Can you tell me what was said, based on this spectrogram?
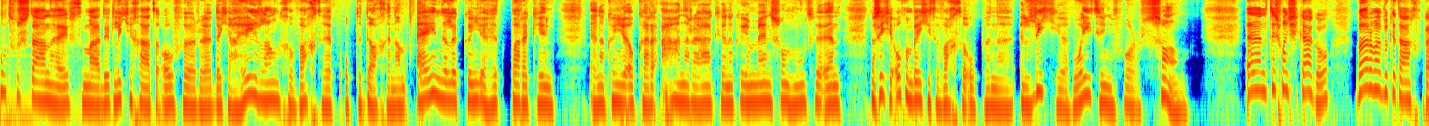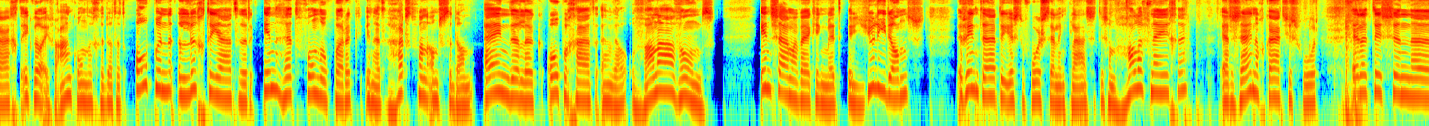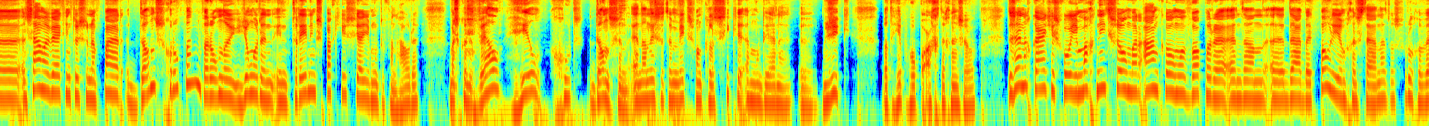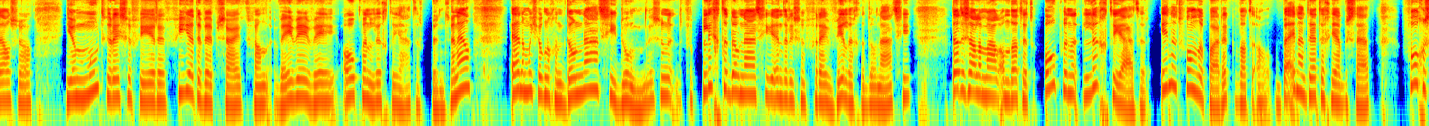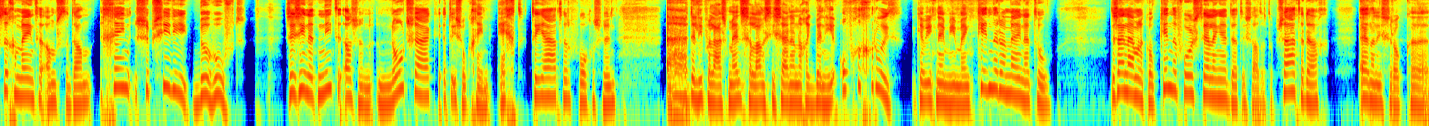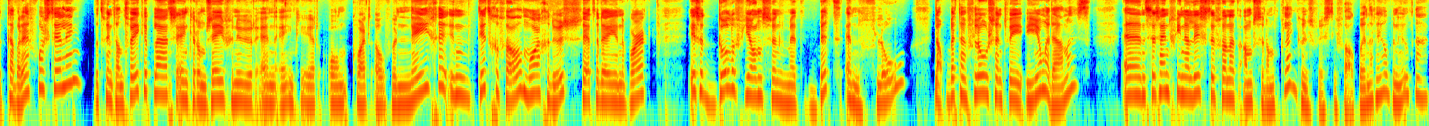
Goed verstaan heeft, maar dit liedje gaat over eh, dat je heel lang gewacht hebt op de dag. En dan eindelijk kun je het park in. En dan kun je elkaar aanraken en dan kun je mensen ontmoeten. En dan zit je ook een beetje te wachten op een, eh, een liedje, Waiting for Song. En het is van Chicago. Waarom heb ik het aangevraagd? Ik wil even aankondigen dat het Open Luchttheater in het Vondelpark in het hart van Amsterdam eindelijk open gaat en wel vanavond. In samenwerking met Jullie Dans vindt daar de eerste voorstelling plaats. Het is om half negen. Er zijn nog kaartjes voor. En het is een, eh, een samenwerking tussen een paar dansgroepen, waaronder jongeren in trainingspakjes. Ja, je moet ervan houden. Maar ze kunnen wel heel goed dansen. En dan is het een mix van klassieke en moderne eh, muziek. Wat hip-hop-achtig en zo. Er zijn nog kaartjes voor. Je mag niet zomaar aankomen wapperen en dan eh, daar bij het podium gaan staan. Dat was vroeger wel zo. Je moet reserveren via de website van www.openluchttheater.nl. En dan moet je ook nog een donatie doen. Er is een verplichte donatie en er is een vrijwillige donatie. Dat is allemaal omdat het Open Luchttheater in het Vondelpark, wat al bijna 30 jaar bestaat, volgens de gemeente Amsterdam geen subsidie behoeft. Ze zien het niet als een noodzaak. Het is ook geen echt theater volgens hun. Uh, er liepen laatst mensen langs die zeiden nog: Ik ben hier opgegroeid. Ik, ik neem hier mijn kinderen mee naartoe. Er zijn namelijk ook kindervoorstellingen, dat is altijd op zaterdag. En dan is er ook uh, cabaretvoorstelling. Dat vindt dan twee keer plaats. één keer om zeven uur en één keer om kwart over negen. In dit geval, morgen dus, Saturday in the Park, is het Dolph Jansen met Bet en Flo. Nou, Bet en Flo zijn twee jonge dames. En ze zijn finalisten van het Amsterdam Kleinkunstfestival. Ik ben er heel benieuwd naar.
